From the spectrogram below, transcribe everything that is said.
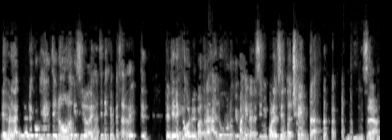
es verdad que yo hablé con gente, no, que si lo dejas tienes que empezar de, te tienes que volver para atrás al 1, que imagínate, si voy por el 180, o sea,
